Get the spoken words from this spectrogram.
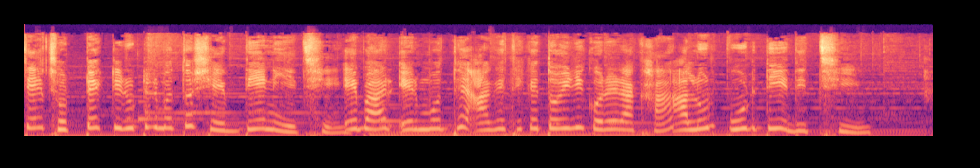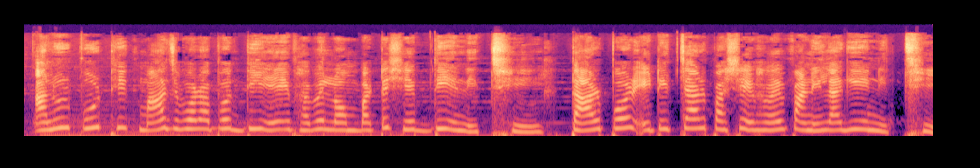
চেয়ে ছোট্ট একটি রুটির মতো শেপ দিয়ে নিয়েছি। এবার এর মধ্যে আগে থেকে তৈরি করে রাখা আলুর পুর দিয়ে দিচ্ছি। আলুর পুর ঠিক মাছ বরাবর দিয়ে এভাবে লম্বাটে শেপ দিয়ে নিচ্ছি। তারপর এটির চারপাশে এভাবে পানি লাগিয়ে নিচ্ছি।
